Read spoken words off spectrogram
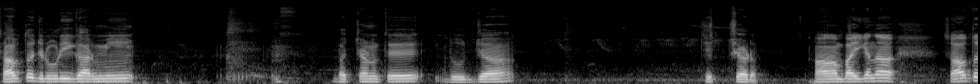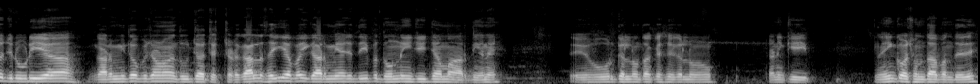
ਸਭ ਤੋਂ ਜ਼ਰੂਰੀ ਗਰਮੀ ਬਚਣ ਤੇ ਦੂਜਾ ਚਿੱਚੜ। ਹਾਂ ਬਾਈ ਕਹਿੰਦਾ ਸਭ ਤੋਂ ਜ਼ਰੂਰੀ ਆ ਗਰਮੀ ਤੋਂ ਬਚਾਉਣਾ, ਦੂਜਾ ਚਿੱਚੜ। ਗੱਲ ਸਹੀ ਆ ਬਾਈ, ਗਰਮੀਆਂ 'ਚ ਦੀਪ ਦੋਨੇ ਹੀ ਚੀਜ਼ਾਂ ਮਾਰਦੀਆਂ ਨੇ। ਤੇ ਹੋਰ ਗੱਲੋਂ ਤਾਂ ਕਿਸੇ ਗੱਲੋਂ ਯਾਨੀ ਕਿ ਨਹੀਂ ਕੁਝ ਹੁੰਦਾ ਬੰਦੇ ਦੇ।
